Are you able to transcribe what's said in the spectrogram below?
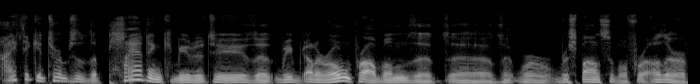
I think in terms of the planning community, that we've got our own problems that uh, that we're responsible for other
